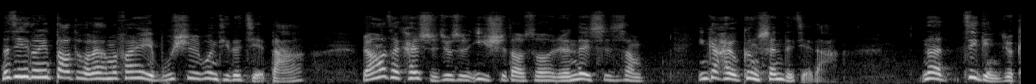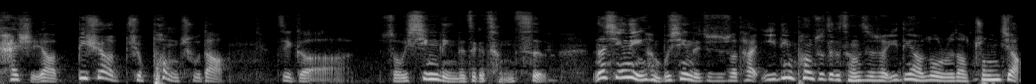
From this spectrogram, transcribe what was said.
那这些东西到头来，他们发现也不是问题的解答，然后才开始就是意识到说，人类事实上应该还有更深的解答。那这点就开始要必须要去碰触到这个所谓心灵的这个层次了。那心灵很不幸的就是说，他一定碰触这个层次的时候，一定要落入到宗教。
